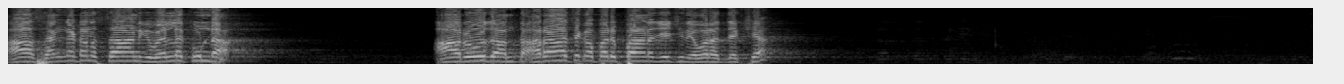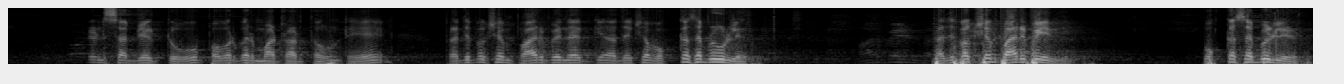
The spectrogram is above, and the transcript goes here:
ఆ సంఘటన స్థానానికి వెళ్ళకుండా ఆ రోజు అంత అరాచక పరిపాలన చేసింది ఎవరు అధ్యక్ష? సబ్జెక్టు పవర్ పైన మాట్లాడుతూ ఉంటే ప్రతిపక్షం పారిపోయింది అధ్య- అధ్యక్ష ఒక్క సభ్యుడు కూడా లేరు. ప్రతిపక్షం పారిపోయింది ఒక్క సభ్యుడు లేరు.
